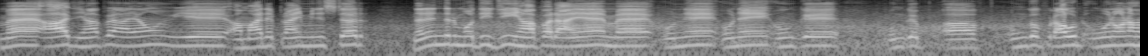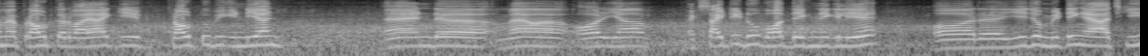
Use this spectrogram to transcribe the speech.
मैं आज यहाँ पे आया हूँ ये हमारे प्राइम मिनिस्टर नरेंद्र मोदी जी यहाँ पर आए हैं। मैं उन्हें उन्हें, उनके उनके उनको प्राउड उन्होंने हमें प्राउड करवाया है कि proud to be Indian and मैं, और यहाँ एक्साइटेड हूँ बहुत देखने के लिए। और ये जो मीटिंग है आज की,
